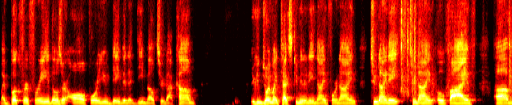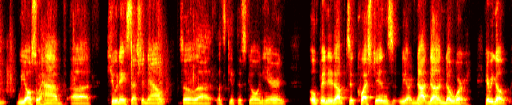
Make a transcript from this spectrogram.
my book for free, those are all for you, david at dmeltzer.com. You can join my text community, 949 298 2905. Um, we also have a Q&A session now. So uh, let's get this going here and open it up to questions. We are not done. Don't worry. Here we go.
